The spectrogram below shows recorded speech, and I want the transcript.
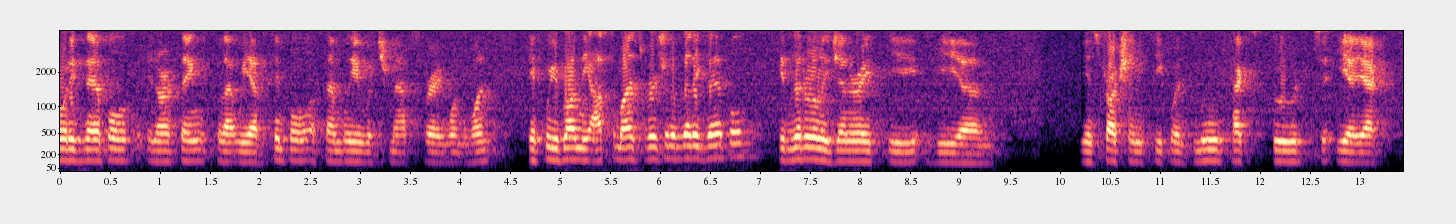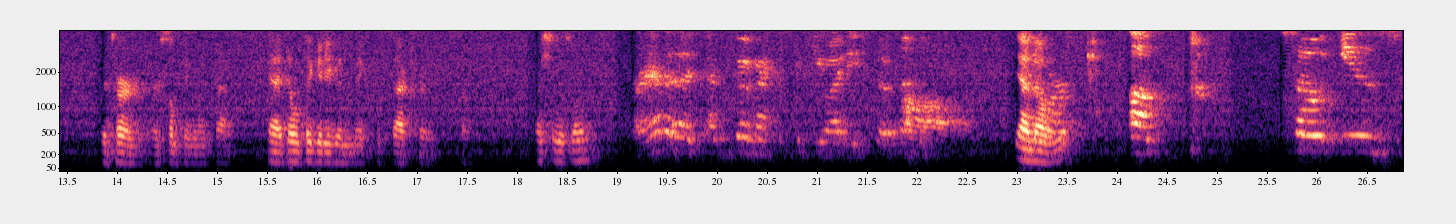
code examples in our things so that we have simple assembly which maps very one-to-one. If we run the optimized version of that example, it literally generates the, the, um, the instruction sequence move hex food to EAX return or something like that. And I don't think it even makes the stack frame. So, question as well? I have a, I'm going back to the CPU ID, so that's a Yeah, no. Or, Um, so is,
